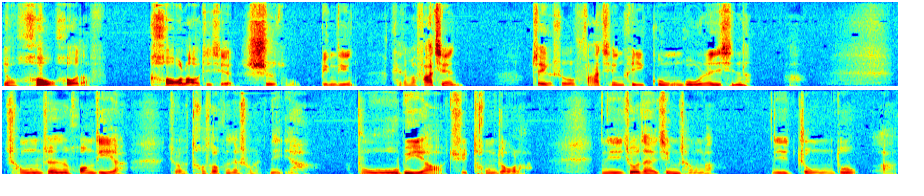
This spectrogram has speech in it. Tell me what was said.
要厚厚的犒劳这些士卒兵丁，给他们发钱。这个时候发钱可以巩固人心呢。啊，崇祯皇帝呀，就偷偷跟他说：“你呀，不必要去通州了，你就在京城吧。你总督啊，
